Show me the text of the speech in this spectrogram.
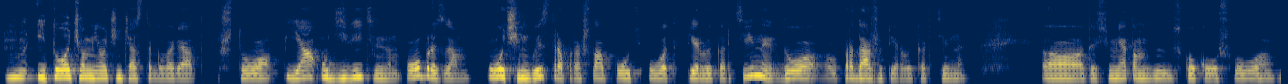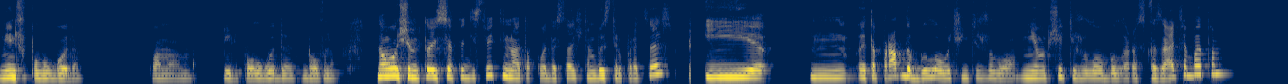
и то, о чем мне очень часто говорят, что я удивительным образом очень быстро прошла путь от первой картины до продажи первой картины. А, то есть у меня там сколько ушло? Меньше полугода, по-моему или полгода ровно. Ну, в общем, то есть это действительно такой достаточно быстрый процесс, и это правда было очень тяжело. Мне вообще тяжело было рассказать об этом,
